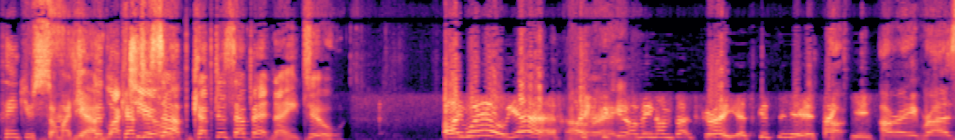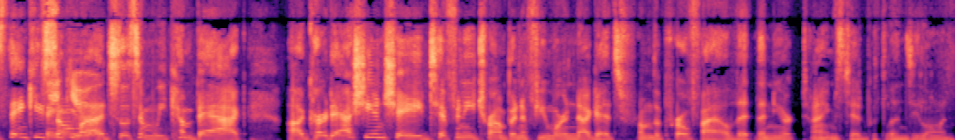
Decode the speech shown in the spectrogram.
thank you so much. Yeah, and good luck kept to you. us up, kept us up at night too. I will, yeah. All right. I mean, I'm, that's great. It's good to hear. Thank you. All right, Roz, thank you so you. much. Listen, we come back. Uh, Kardashian shade, Tiffany Trump, and a few more nuggets from the profile that the New York Times did with Lindsay Lohan.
